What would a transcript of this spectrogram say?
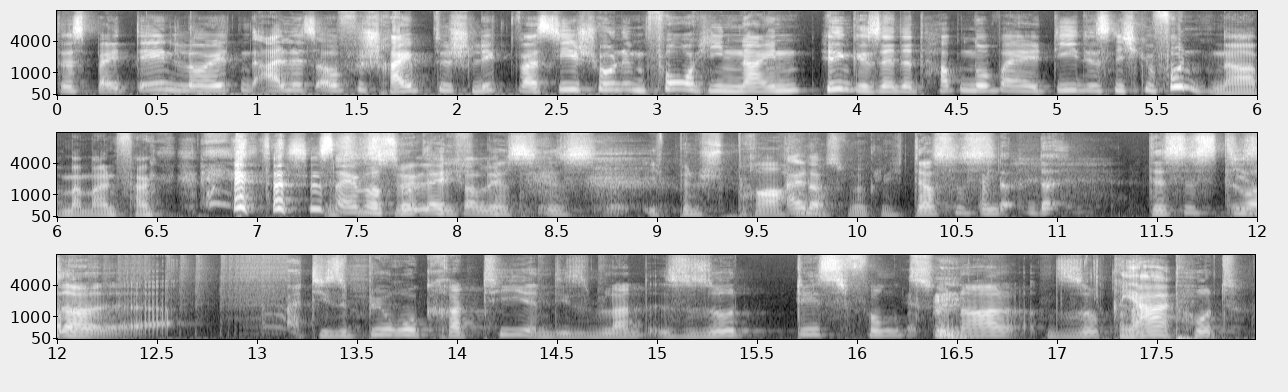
dass bei den Leuten alles auf dem Schreibtisch liegt, was sie schon im Vorhinein hingesendet haben, nur weil die das nicht gefunden haben am Anfang. das ist das einfach ist so wirklich, lächerlich. Das ist, ich bin sprachlos, Alter. wirklich. Das ist, das ist dieser, äh, diese Bürokratie in diesem Land ist so dysfunktional und so kaputt. Ja,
